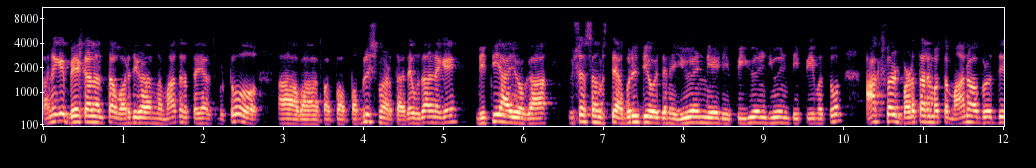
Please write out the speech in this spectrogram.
ತನಗೆ ಬೇಕಾದಂತ ವರದಿಗಳನ್ನ ಮಾತ್ರ ತಯಾರಿಸ್ಬಿಟ್ಟು ಪಬ್ಲಿಷ್ ಮಾಡ್ತಾ ಇದೆ. ಉದಾಹರಣೆಗೆ ನೀತಿ ಆಯೋಗ, ವಿಶ್ವಸಂಸ್ಥೆ ಅಭಿವೃದ್ಧಿ ಯೋಜನೆ U N A D P U N U N D P ಮತ್ತು ಆಕ್ಸ್ಫರ್ಡ್ ಬಡತನ ಮತ್ತು ಮಾನವ ಅಭಿವೃದ್ಧಿ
